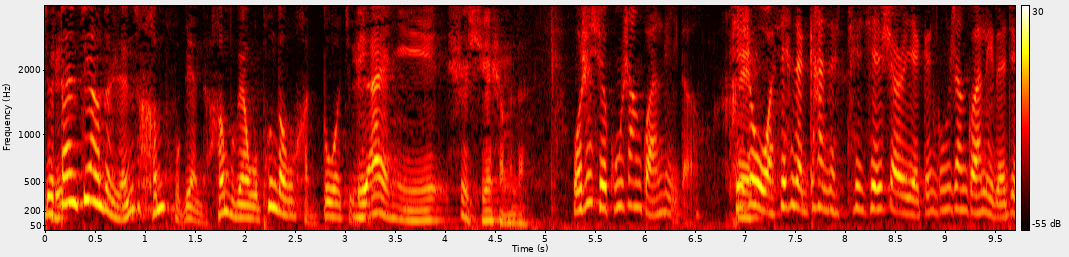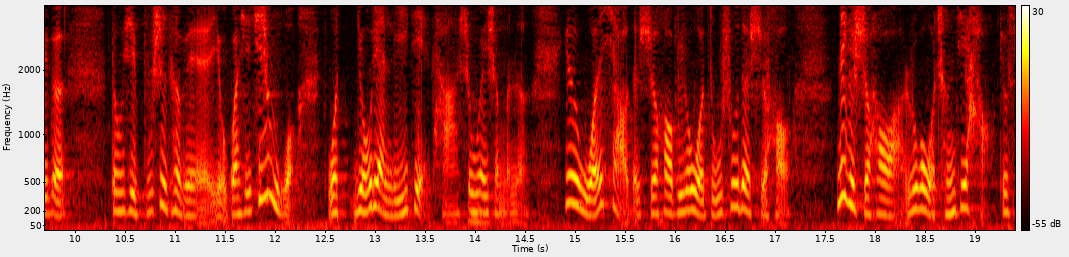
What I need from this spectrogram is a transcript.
就但是这样的人是很普遍的，很普遍，我碰到过很多。就李爱，你是学什么的？我是学工商管理的。其实我现在干的这些事儿也跟工商管理的这个东西不是特别有关系。其实我我有点理解他是为什么呢？因为我小的时候，比如我读书的时候。那个时候啊，如果我成绩好，就是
